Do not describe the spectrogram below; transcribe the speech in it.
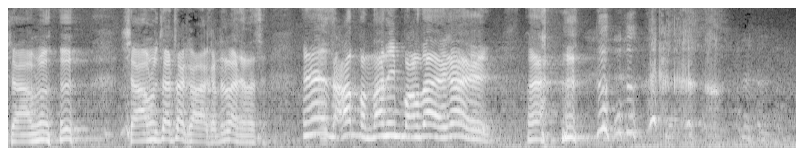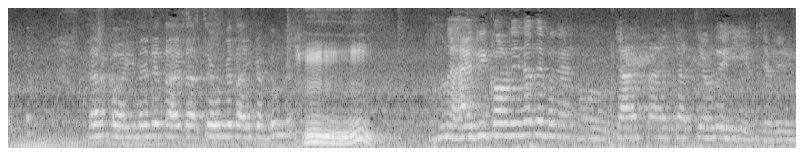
ਸ਼ਾਮ ਨੂੰ ਸ਼ਾਮ ਨੂੰ ਚਾਚਾ ਗਾਲਾਂ ਕੱਢ ਲਾ ਜਾਂਦਾ ਸੀ। ਇਹ ਸਾਲਾ ਬੰਦਾ ਨਹੀਂ ਬਣਦਾ ਹੈਗਾ ਇਹ। ਚੱਲ ਕੋਈ ਨਾ ਜੇ ਤਾਏ ਚਾਚੇ ਹੋਣਗੇ ਤਾਂ ਹੀ ਕੱਢੂਗੇ। ਹੂੰ। ਹੁਣ ਹੈ ਵੀ ਕੌਣ ਇਹਨਾਂ ਦੇ ਬਗੈਰ? ਚਾਰ ਤਾਏ ਚਾਚੇ ਉਹਦੇ ਹੀ ਆ ਵਿਚਾਰੇ ਨੂੰ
